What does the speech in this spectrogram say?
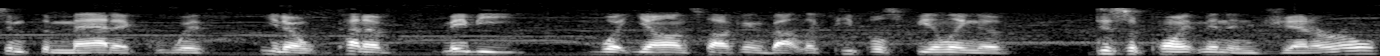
symptomatic with, you know, kind of maybe what Jan's talking about, like people's feeling of disappointment in general.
